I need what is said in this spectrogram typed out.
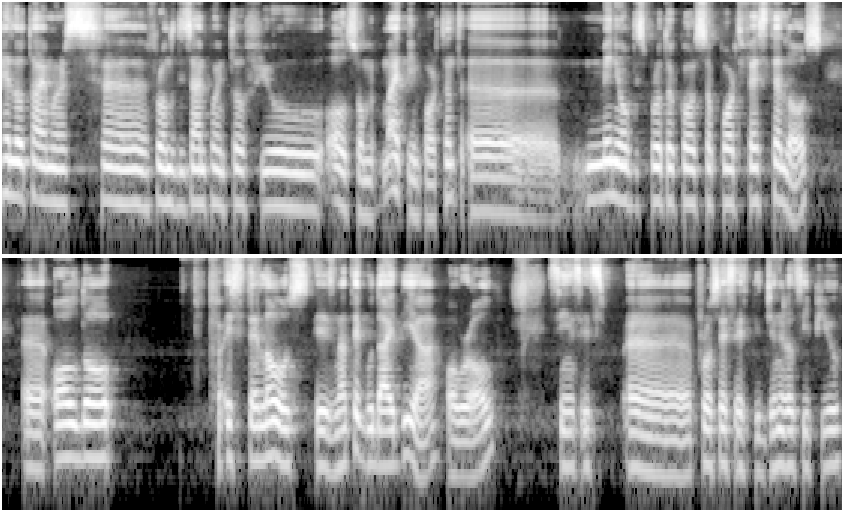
hello timers uh, from the design point of view also might be important. Uh, many of these protocols support fast hellos, uh, although fast hellos is not a good idea overall, since it's uh, processed at the general CPU.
